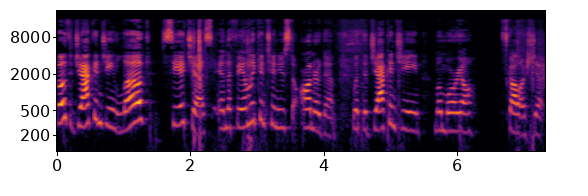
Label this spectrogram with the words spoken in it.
Both Jack and Jean loved CHS, and the family continues to honor them with the Jack and Jean Memorial Scholarship.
